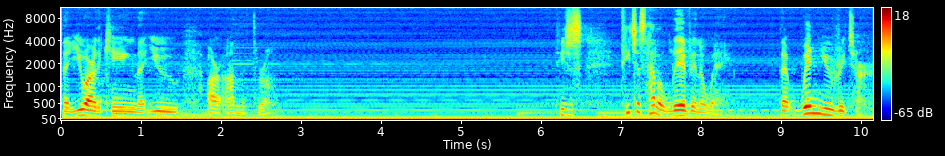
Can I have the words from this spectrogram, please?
that you are the king, that you are on the throne. Teach us, teach us how to live in a way that when you return,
